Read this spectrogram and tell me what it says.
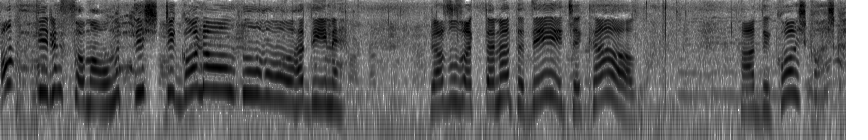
Aferin sana Umut düştü gol oldu. Hadi yine. Biraz uzaktan at hadi çakal. Hadi koş koş koş.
